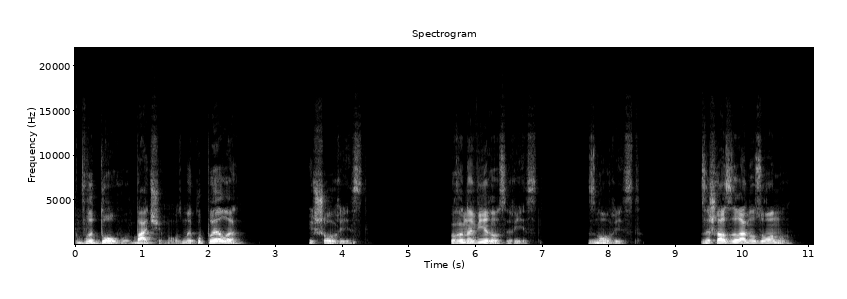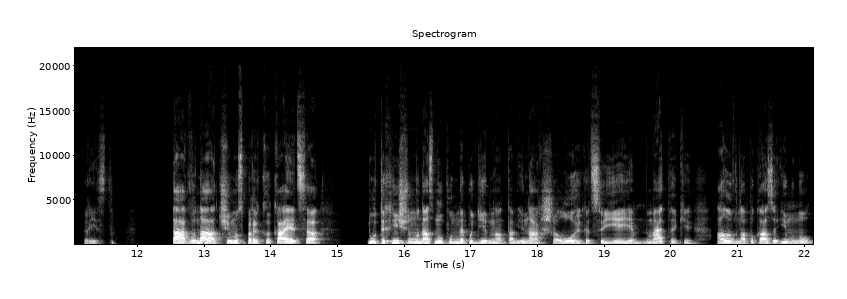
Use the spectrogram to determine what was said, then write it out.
вдову. Бачимо, ми купили, пішов ріст. Коронавірус ріст. Знов ріст. Зайшла в зелену зону ріст. Так, вона чимось перекликається. Ну, технічно вона з нупом не подібна, там інакша логіка цієї метрики, але вона показує іменно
